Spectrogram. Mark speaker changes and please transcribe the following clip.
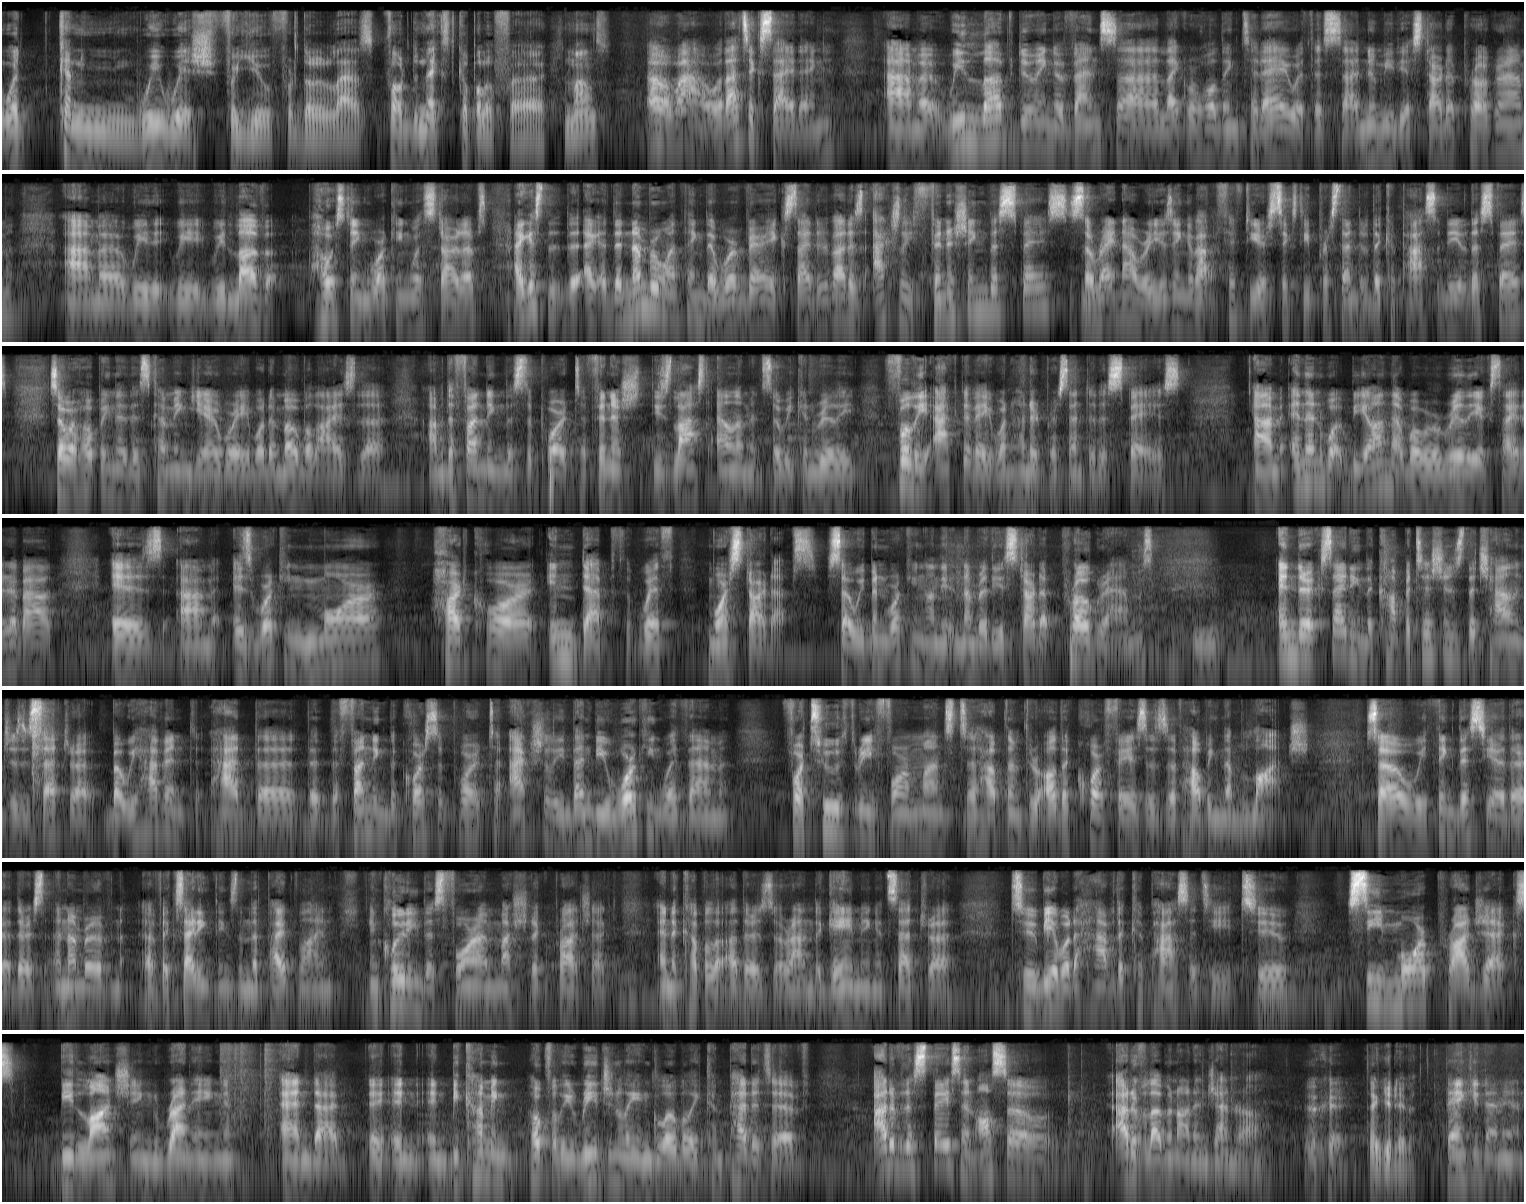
Speaker 1: What can we wish for you for the last for the next couple of uh, months?
Speaker 2: Oh wow! Well, that's exciting. Um, we love doing events uh, like we're holding today with this uh, new media startup program. Um, uh, we, we, we love hosting, working with startups. I guess the, the, the, number one thing that we're very excited about is actually finishing this space. So mm-hmm. right now we're using about 50 or 60% of the capacity of the space. So we're hoping that this coming year we're able to mobilize the, um, the funding, the support to finish these last elements so we can really fully activate 100% of the space. Um, and then what beyond that, what we're really excited about is um, is working more hardcore in depth with more startups. So we've been working on a number of these startup programs. Mm-hmm. And they're exciting, the competitions, the challenges, etc. But we haven't had the, the, the funding, the core support to actually then be working with them for two, three, four months to help them through all the core phases of helping them launch. So we think this year there, there's a number of, of exciting things in the pipeline, including this Forum Mashriq project and a couple of others around the gaming, etc., to be able to have the capacity to see more projects be launching, running, and, uh, in, in becoming hopefully regionally and globally competitive out of this space and also out of Lebanon in general.
Speaker 1: Okay. Thank you, David.
Speaker 2: Thank you, Damian.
